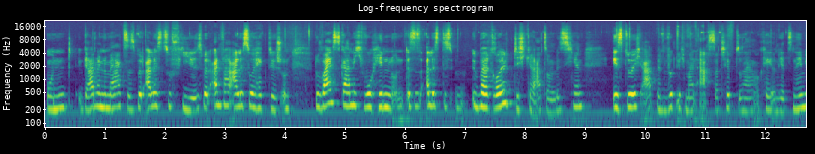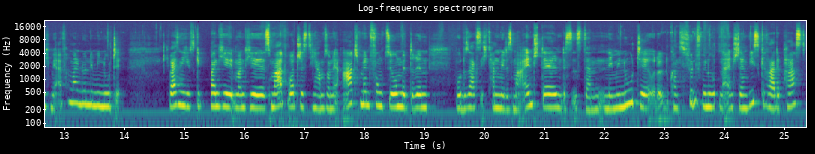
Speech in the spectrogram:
Und gerade wenn du merkst, es wird alles zu viel, es wird einfach alles so hektisch und du weißt gar nicht wohin und das ist alles, das überrollt dich gerade so ein bisschen, ist Durchatmen wirklich mein erster Tipp, zu sagen, okay, und jetzt nehme ich mir einfach mal nur eine Minute. Ich weiß nicht, es gibt manche, manche Smartwatches, die haben so eine Atmenfunktion mit drin wo du sagst, ich kann mir das mal einstellen, das ist dann eine Minute oder du kannst fünf Minuten einstellen, wie es gerade passt,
